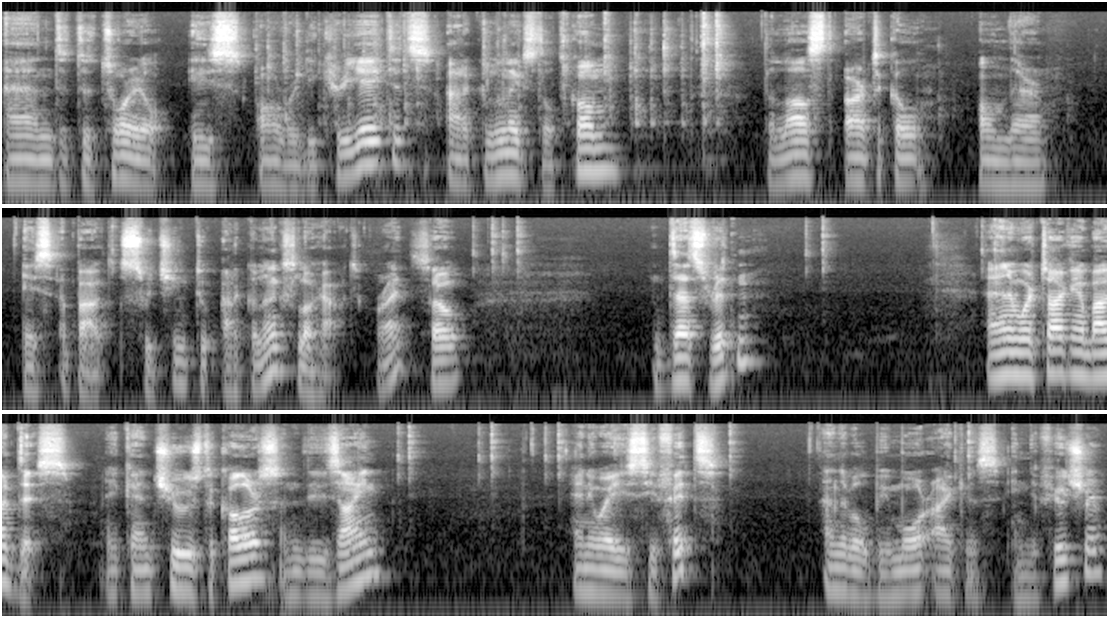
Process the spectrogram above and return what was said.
And the tutorial is already created, arcolinux.com. The last article on there is about switching to Arco Linux logout, right? So that's written. And we're talking about this. You can choose the colors and the design any way you see fit. And there will be more icons in the future.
